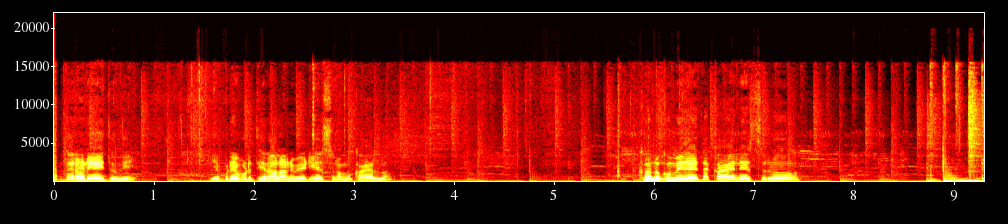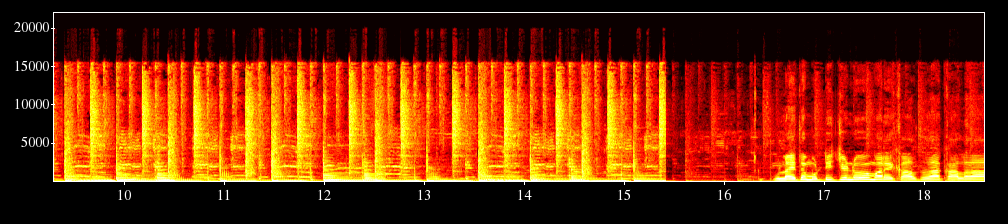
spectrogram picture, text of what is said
అయితే రెడీ అవుతుంది. ఎప్పుడెప్పుడు తినాలని వెయిట్ చేస్తున్నాము కాయలను. కనుక మీద అయితే కాయలు వేస్తారు పుల్ల అయితే ముట్టించిండు మరి కాలుతుందా? కాలదా?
